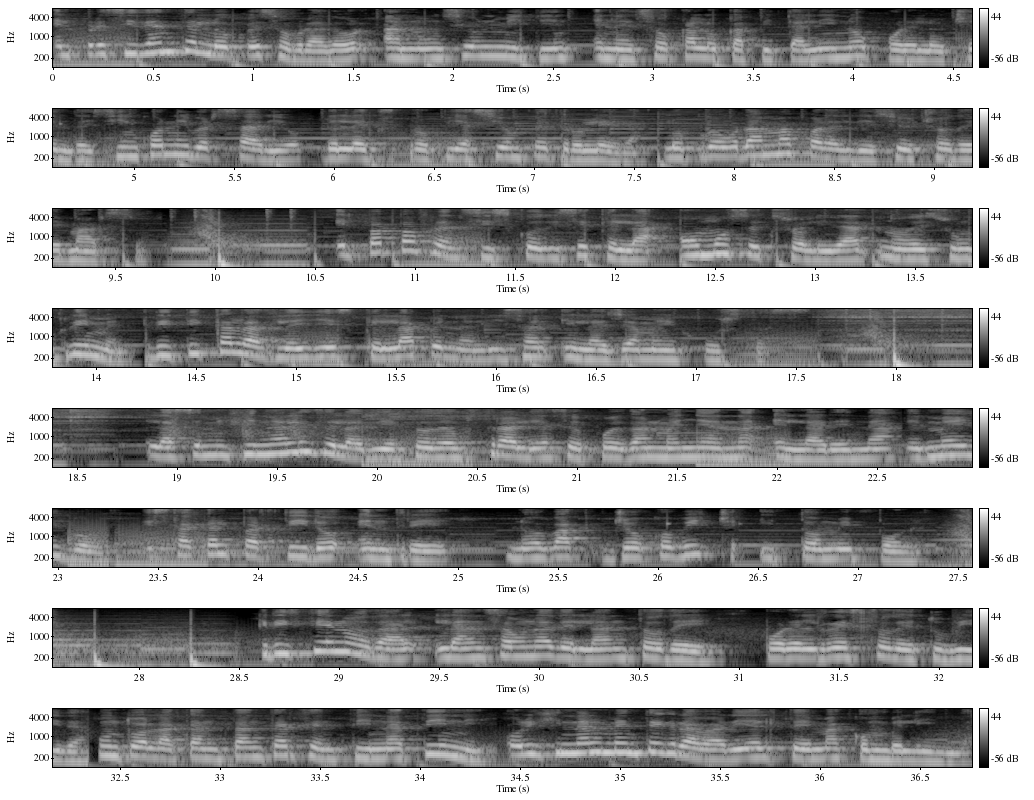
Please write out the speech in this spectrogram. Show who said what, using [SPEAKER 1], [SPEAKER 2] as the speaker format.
[SPEAKER 1] El presidente López Obrador anuncia un mitin en el Zócalo Capitalino por el 85 aniversario de la expropiación petrolera. Lo programa para el 18 de marzo. El Papa Francisco dice que la homosexualidad no es un crimen. Critica las leyes que la penalizan y las llama injustas. Las semifinales del Abierto de Australia se juegan mañana en la arena de Melbourne. Destaca el partido entre Novak Djokovic y Tommy Paul. Cristian Odal lanza un adelanto de Por el resto de tu vida, junto a la cantante argentina Tini. Originalmente grabaría el tema con Belinda.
